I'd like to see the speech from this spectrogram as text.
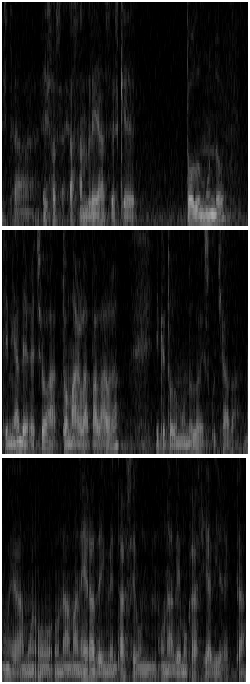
esta, asambleas es que todo el mundo tenía derecho a tomar la palabra y que todo el mundo lo escuchaba. ¿no? Era una manera de inventarse una democracia directa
